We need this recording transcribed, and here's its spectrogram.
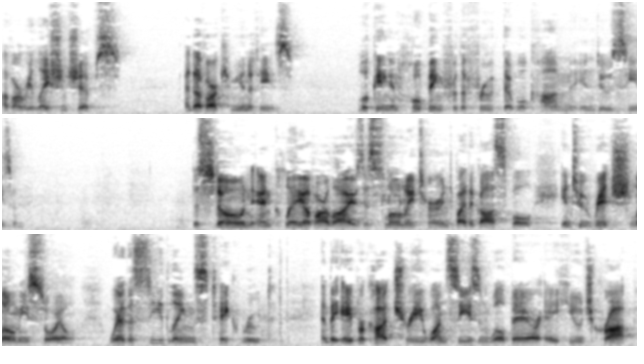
of our relationships, and of our communities looking and hoping for the fruit that will come in due season. The stone and clay of our lives is slowly turned by the gospel into rich, loamy soil where the seedlings take root and the apricot tree one season will bear a huge crop.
